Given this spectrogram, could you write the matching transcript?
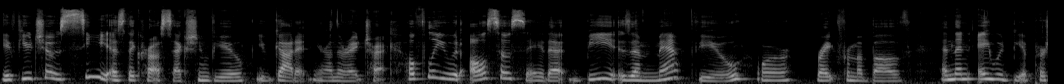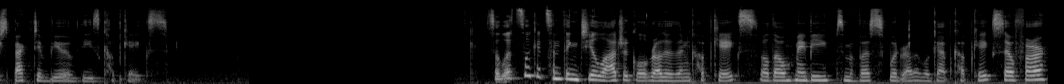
If you chose C as the cross-section view, you've got it, you're on the right track. Hopefully you would also say that B is a map view, or right from above, and then A would be a perspective view of these cupcakes. So let's look at something geological rather than cupcakes, although maybe some of us would rather look at cupcakes so far.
